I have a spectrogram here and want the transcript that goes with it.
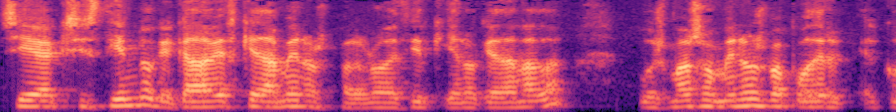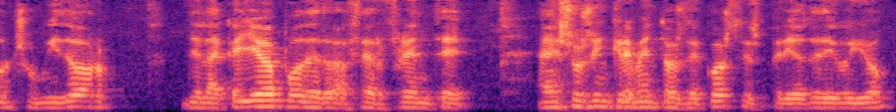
siga existiendo, que cada vez queda menos, para no decir que ya no queda nada, pues más o menos va a poder el consumidor de la calle va a poder hacer frente a esos incrementos de costes. Pero ya te digo yo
